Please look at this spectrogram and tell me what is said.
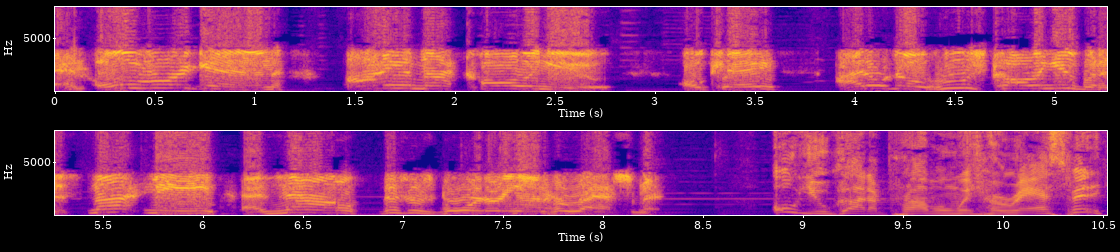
and over again, I am not calling you. Okay? I don't know who's calling you, but it's not me, and now this is bordering on harassment. Oh, you got a problem with harassment?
